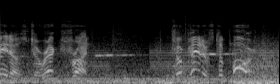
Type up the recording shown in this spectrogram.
Torpedoes, direct front. Torpedoes to port!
